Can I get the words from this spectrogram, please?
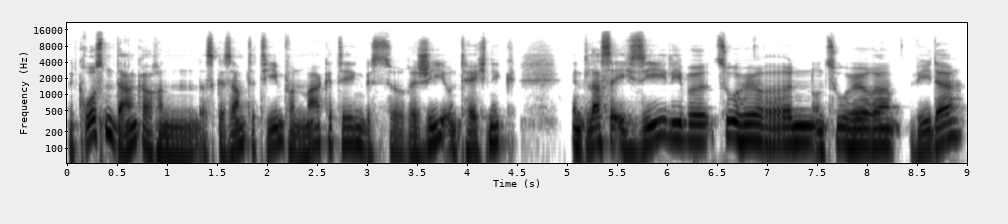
Mit großem Dank auch an das gesamte Team von Marketing bis zur Regie und Technik entlasse ich Sie, liebe Zuhörerinnen und Zuhörer, wieder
